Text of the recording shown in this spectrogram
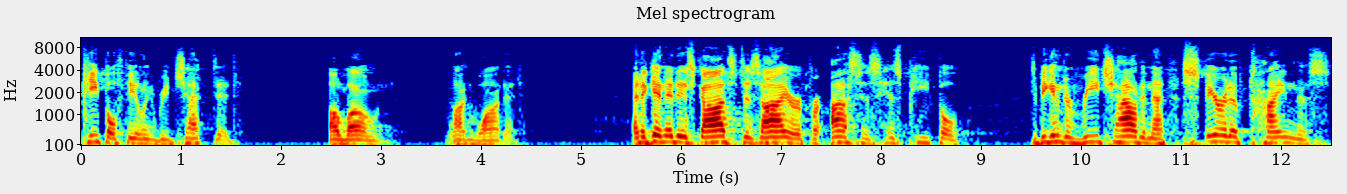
People feeling rejected, alone, unwanted. And again, it is God's desire for us as His people to begin to reach out in that spirit of kindness,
